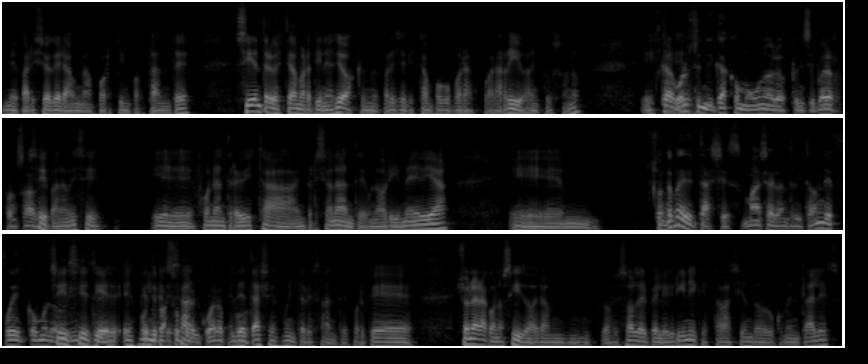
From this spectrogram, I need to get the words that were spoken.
me, pareció que era un aporte importante. Sí entrevisté a Martínez Dios, que me parece que está un poco por, por arriba incluso, ¿no? Este, claro, vos lo indicás como uno de los principales responsables. Sí, para mí sí. Eh, fue una entrevista impresionante, una hora y media. Eh, Contame detalles más allá de la entrevista. ¿Dónde fue? ¿Cómo lo sí, Sí, sí, es muy pasó por el cuerpo? El detalle es muy interesante porque yo no era conocido, era un profesor del Pellegrini que estaba haciendo documentales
